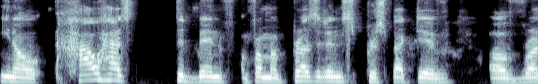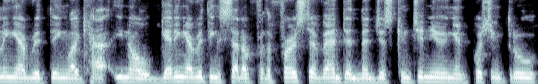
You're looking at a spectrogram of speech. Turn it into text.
you know, how has it been from a president's perspective of running everything, like, you know, getting everything set up for the first event and then just continuing and pushing through,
